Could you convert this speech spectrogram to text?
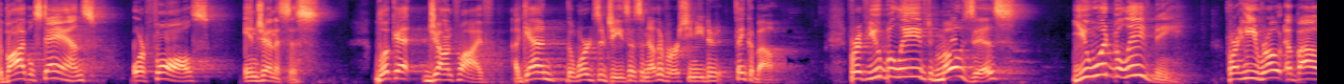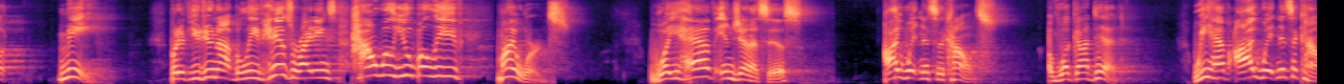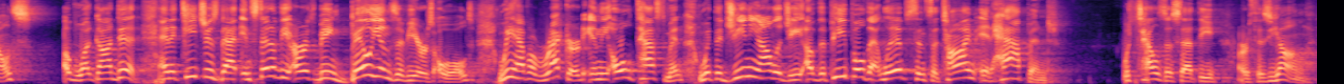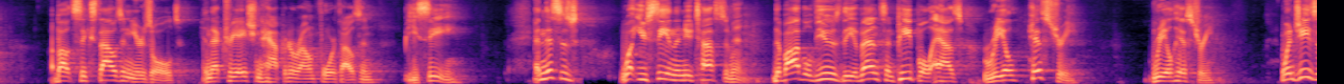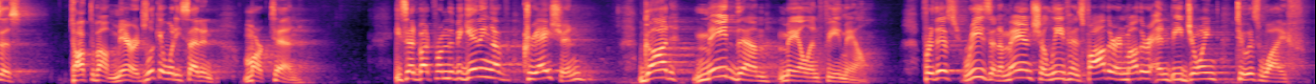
The Bible stands or falls in Genesis. Look at John 5. Again, the words of Jesus, another verse you need to think about. For if you believed Moses, you would believe me, for he wrote about me. But if you do not believe his writings, how will you believe my words? What we have in Genesis eyewitness accounts of what God did. We have eyewitness accounts of what God did. And it teaches that instead of the earth being billions of years old, we have a record in the Old Testament with the genealogy of the people that lived since the time it happened, which tells us that the earth is young, about 6,000 years old, and that creation happened around 4000 BC. And this is what you see in the New Testament. The Bible views the events and people as real history. Real history. When Jesus talked about marriage, look at what he said in Mark 10. He said, But from the beginning of creation, God made them male and female. For this reason, a man shall leave his father and mother and be joined to his wife,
